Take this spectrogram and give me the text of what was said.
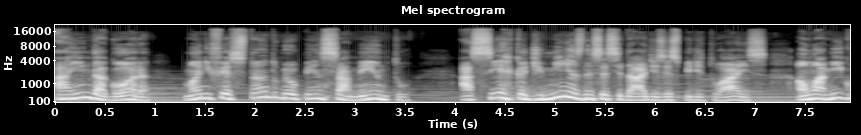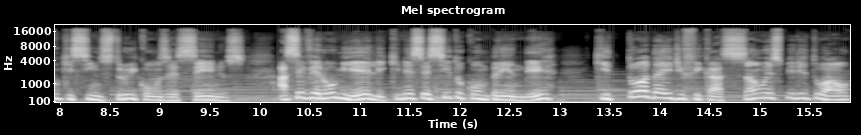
Ainda agora, manifestando meu pensamento acerca de minhas necessidades espirituais a um amigo que se instrui com os essênios, asseverou-me ele que necessito compreender que toda edificação espiritual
